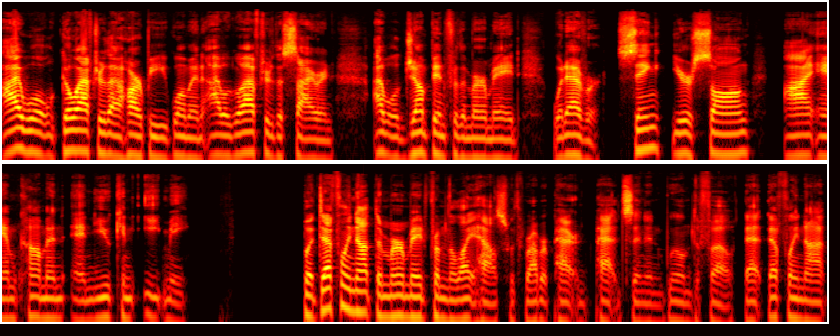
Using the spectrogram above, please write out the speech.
I will go after that harpy woman. I will go after the siren. I will jump in for the mermaid, whatever. Sing your song. I am coming and you can eat me. But definitely not the mermaid from the lighthouse with Robert Pat- Pattinson and Willem Dafoe. That definitely not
